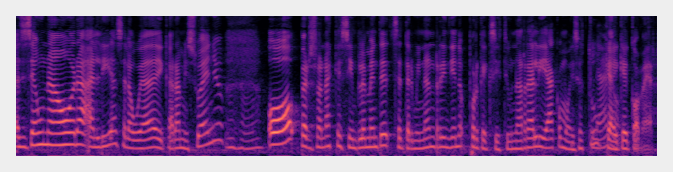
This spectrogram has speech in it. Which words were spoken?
así sea una hora al día, se la voy a dedicar a mi sueño, o personas que simplemente se terminan rindiendo porque existe una realidad, como dices tú, que hay que comer.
